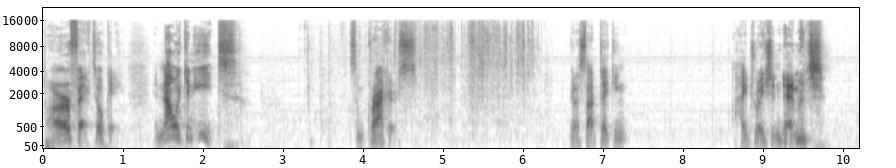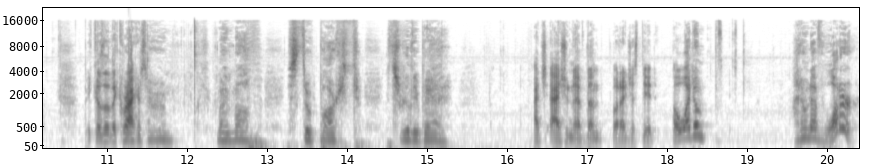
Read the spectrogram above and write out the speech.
Perfect. Okay. And now we can eat some crackers. I'm gonna start taking hydration damage because of the crackers. Um, my mouth is too parched. It's really bad. I, I shouldn't have done what I just did. Oh, I don't... I don't have water.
